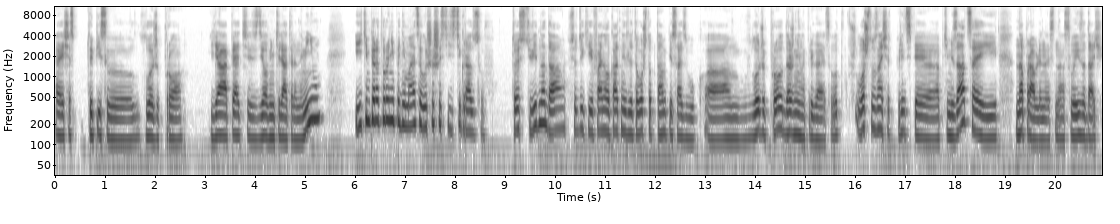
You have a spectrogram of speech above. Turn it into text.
я сейчас дописываю Logic Pro, я опять сделал вентиляторы на минимум, и температура не поднимается выше 60 градусов. То есть видно, да, все-таки Final Cut не для того, чтобы там писать звук, а Logic Pro даже не напрягается. Вот, вот что значит, в принципе, оптимизация и направленность на свои задачи.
